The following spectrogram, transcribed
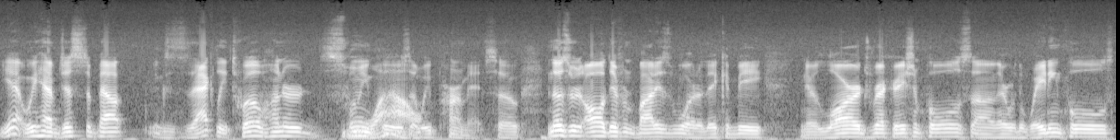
Yeah, we have just about exactly 1,200 swimming Wow. pools that we permit. So, and those are all different bodies of water. They can be, you know, large recreation pools. Uh, there were the wading pools.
